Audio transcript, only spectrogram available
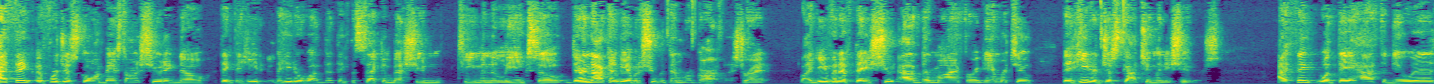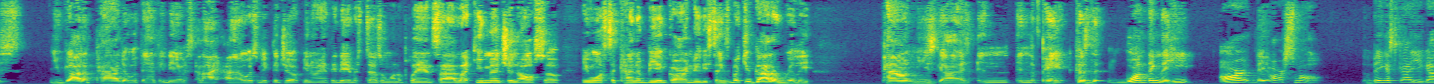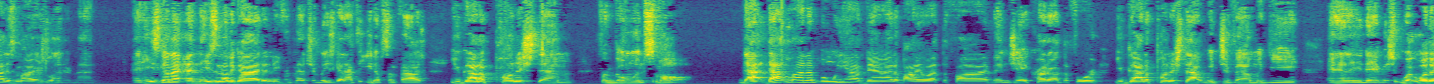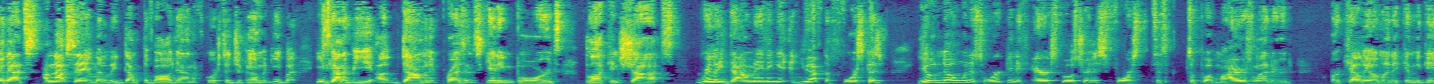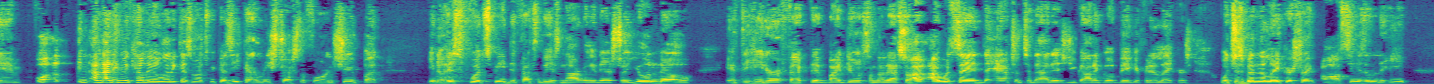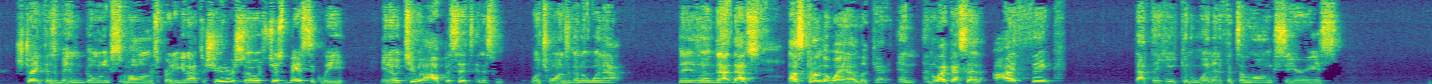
I think if we're just going based on shooting, no. I think the Heat, the Heat are what I think the second best shooting team in the league, so they're not going to be able to shoot with them regardless, right? Like even if they shoot out of their mind for a game or two, the Heat are just got too many shooters. I think what they have to do is you got to pound it with Anthony Davis. And I, I always make the joke, you know, Anthony Davis doesn't want to play inside. Like you mentioned, also, he wants to kind of be a guard and do these things, but you got to really pound these guys in, in the paint. Because one thing that he are, they are small. The biggest guy you got is Meyers Leonard, man. And he's going to, and he's another guy I didn't even mention, but he's going to have to eat up some fouls. You got to punish them for going small. that that lineup when we have Bam Adebayo at the five and Jae Crowder at the four, you got to punish that with JaVale McGee Anthony Davis. Whether that's I'm not saying literally dump the ball down, of course, to JaVale McGee, but he's got to be a dominant presence, getting boards, blocking shots, really dominating it, and you have to force because you'll know when it's working if Erik Spoelstra is forced to, to put Meyers Leonard or Kelly Olynyk in the game. Well, I'm not even Kelly Olynyk as much because he can at least stretch the floor and shoot, but you know his foot speed defensively is not really there. So you'll know if the Heat are effective by doing something like that. So I, I would say the answer to that is you got to go bigger for the Lakers, which has been the Lakers' strength all season. The Heat strength has been going small and spreading it out to shooters. So it's just basically you know two opposites, and it's which one's going to win out. You know, that that's that's kind of the way I look at it. And and like I said, I think that the Heat can win if it's a long series.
